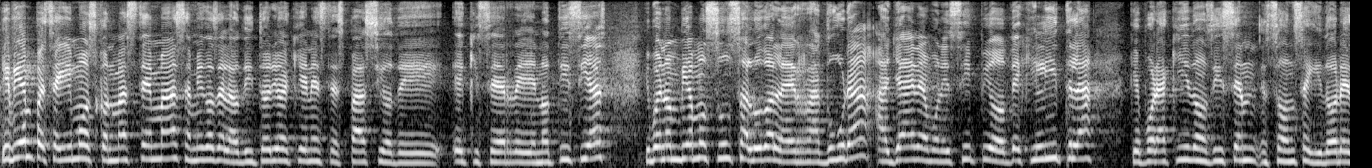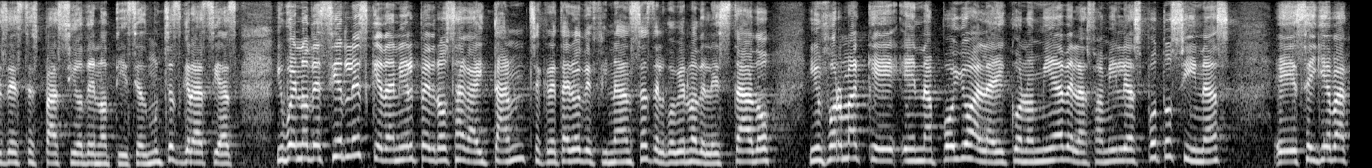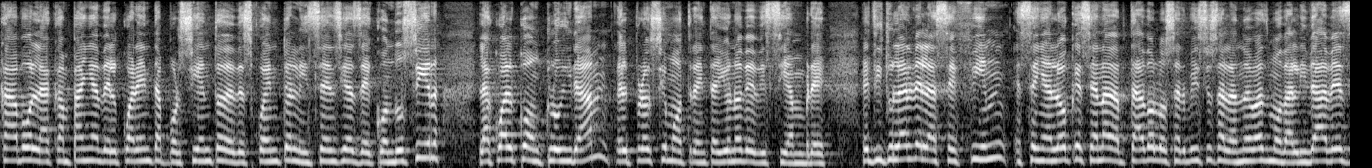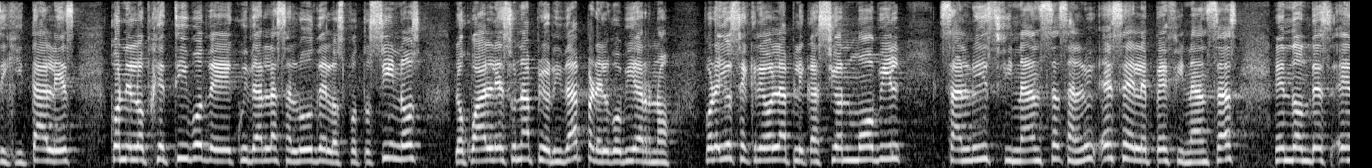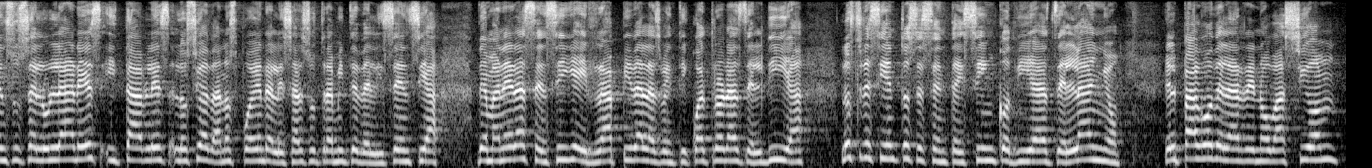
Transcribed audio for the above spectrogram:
Y bien, pues seguimos con más temas, amigos del auditorio, aquí en este espacio de XR Noticias. Y bueno, enviamos un saludo a la Herradura, allá en el municipio de Gilitla que por aquí nos dicen son seguidores de este espacio de noticias. Muchas gracias. Y bueno, decirles que Daniel Pedrosa Gaitán, secretario de Finanzas del Gobierno del Estado, informa que en apoyo a la economía de las familias potosinas, eh, se lleva a cabo la campaña del 40% de descuento en licencias de conducir, la cual concluirá el próximo 31 de diciembre. El titular de la CEFIM señaló que se han adaptado los servicios a las nuevas modalidades digitales con el objetivo de cuidar la salud de los potosinos, lo cual es una prioridad para el gobierno. Por ello se creó la aplicación móvil San Luis Finanzas, San Luis SLP Finanzas, en donde en sus celulares y tablets los ciudadanos pueden realizar su trámite de licencia de manera sencilla y rápida las 24 horas del día, los 365 días del año. El pago de la renovación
